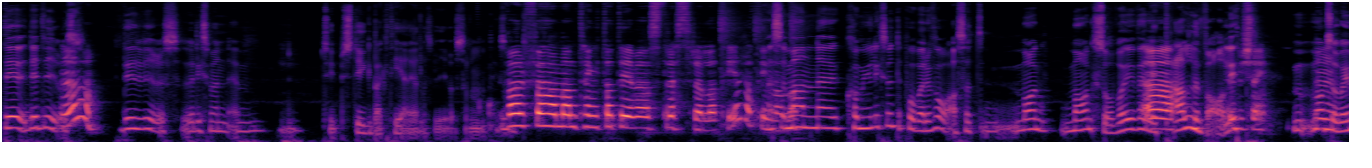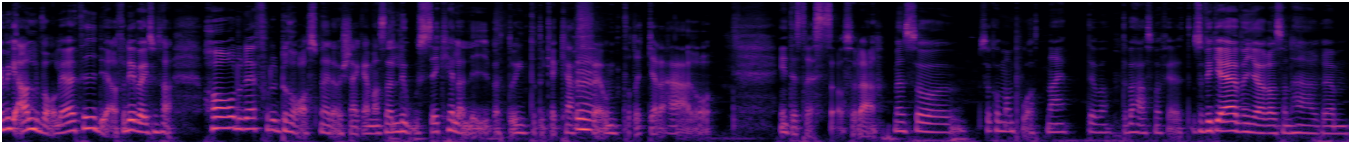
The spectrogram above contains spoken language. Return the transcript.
Det, det är ett virus. Ja. Det är ett virus. Det är liksom en, en typ stygg bakterie eller ett virus eller någonting. sånt. Varför har man tänkt att det var stressrelaterat innan Alltså man eh, kom ju liksom inte på vad det var, så att mag, magsår var ju väldigt för allvarligt. Sig. M- Magsår var ju mycket allvarligare tidigare, för det var ju som så här, har du det får du dras med det och käka en massa Losec hela livet och inte dricka kaffe och inte dricka det här och inte stressa och sådär. Men så, så kom man på att nej, det var det var här som var felet. Och så fick jag även göra en sån här, um,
